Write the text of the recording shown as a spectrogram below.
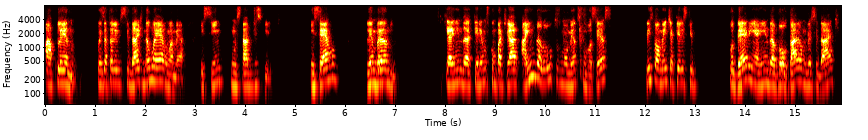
a pleno, pois a felicidade não é uma meta, e sim um estado de espírito. Encerro lembrando que ainda queremos compartilhar ainda outros momentos com vocês, principalmente aqueles que puderem ainda voltar à universidade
